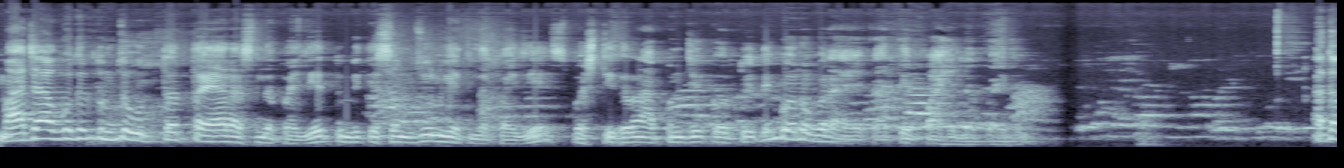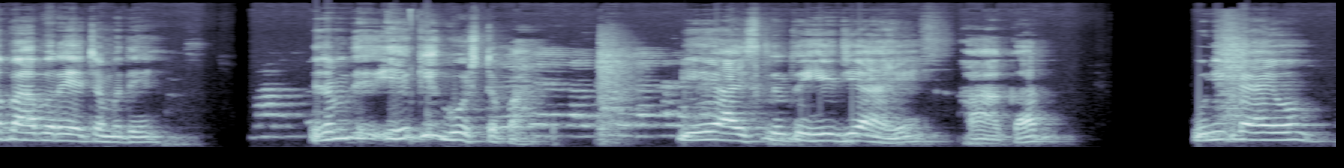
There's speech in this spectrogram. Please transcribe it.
माझ्या अगोदर तुमचं उत्तर तयार असलं पाहिजे. तुम्ही ते समजून घेतलं पाहिजे. स्पष्टीकरण आपण जे करतोय ते बरोबर आहे का ते पाहिलं पाहिजे. आता पहा बरं याच्यामध्ये. याच्यामध्ये एक एक गोष्ट पहा. हे आईस्क्रीमचं हे जे आहे हा आकार कुणीकडे आहे हो?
